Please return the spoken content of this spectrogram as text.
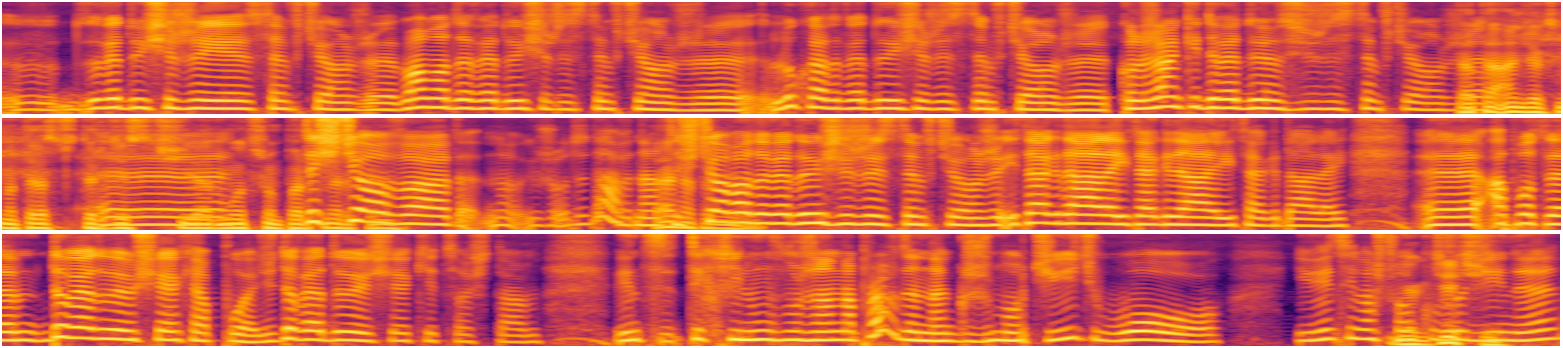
yy, dowiaduje się, że jestem w ciąży, mama dowiaduje się, że jestem w ciąży, Luka dowiaduje się, że jestem w ciąży, koleżanki dowiadują się, że jestem w ciąży. Tata Andziaks ma teraz 40 yy, lat młodszą partnerkę. Teściowa, no już od dawna, tak, teściowa dowiaduje się, że jestem w ciąży i tak dalej, i tak dalej, i tak dalej. Yy, a potem dowiadują się, jaka płeć, dowiaduje się, jakie coś tam. Więc tych filmów można naprawdę nagrzmocić, wow. Im więcej masz członków rodziny,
